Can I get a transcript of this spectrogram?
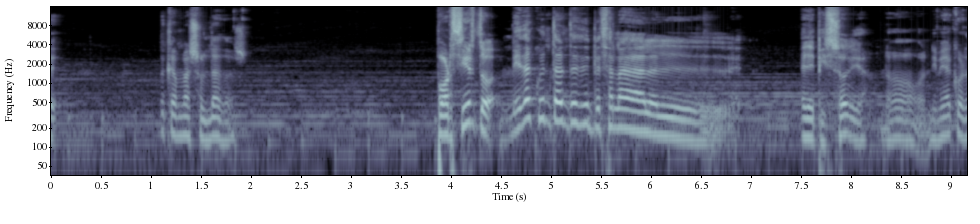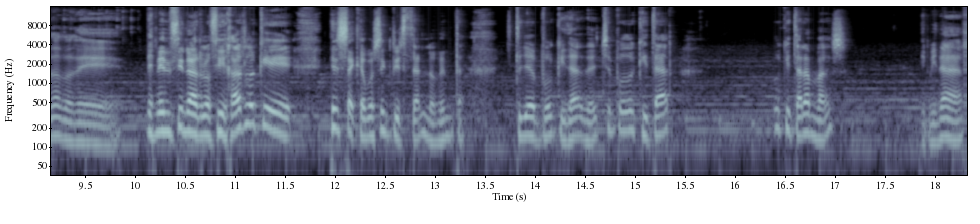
Eh, tocan más soldados. Por cierto, me he dado cuenta antes de empezar el episodio. No, ni me he acordado de, de mencionarlo. Fijaos lo que sacamos en Cristal 90. Esto ya lo puedo quitar. De hecho, puedo quitar. Puedo quitar ambas. Eliminar.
